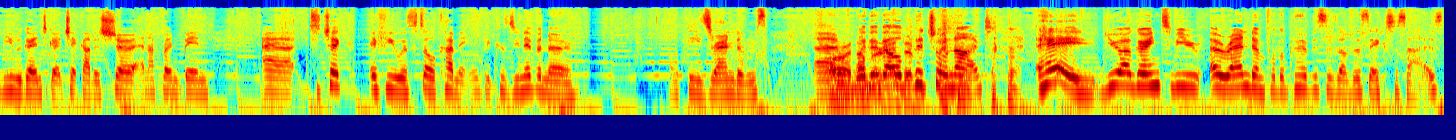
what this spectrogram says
we were going to go check out his show. And I phoned Ben uh, to check if he was still coming because you never know with these randoms. Um, All right, I'm whether they'll random. pitch or not. hey, you are going to be a random for the purposes of this exercise.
